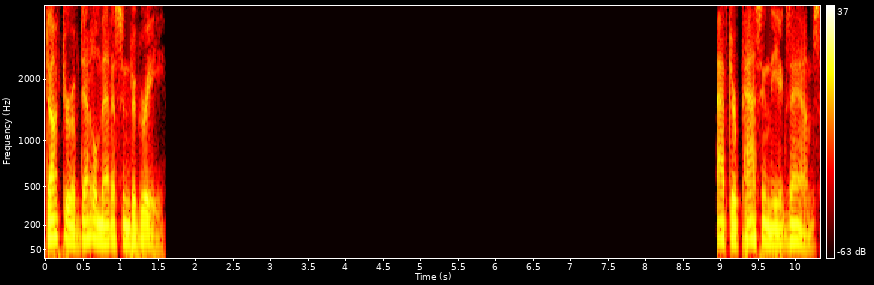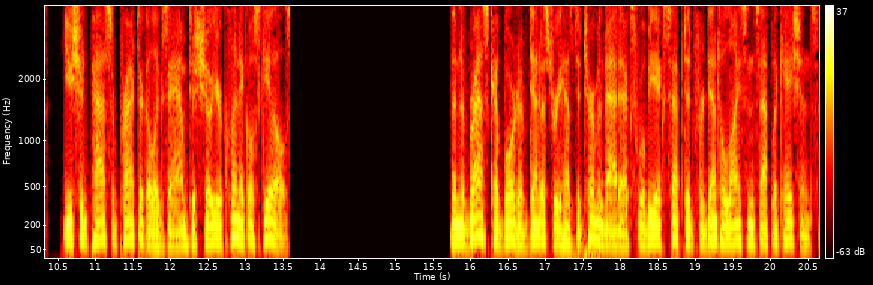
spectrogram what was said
Doctor of Dental Medicine degree. After passing the exams, you should pass a practical exam to show your clinical skills. The Nebraska Board of Dentistry has determined ADX will be accepted for dental license applications.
